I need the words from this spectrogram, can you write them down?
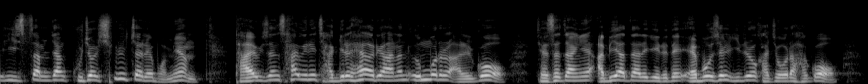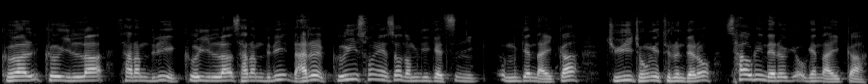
23장 9절 11절에 보면 다윗은 사위이 자기를 헤아려 하는 음모를 알고 제사장의 아비아달에게 이르되 에봇을 이리로 가져오라 하고 그, 그 일라 사람들이 그 일라 사람들이 나를 그의 손에서 넘기겠나이까? 주의 종이 들은 대로 사울이 내려오겠나이까?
